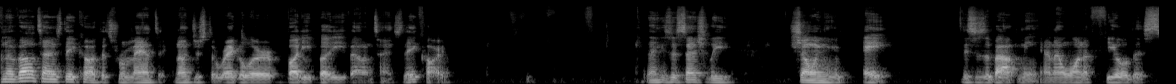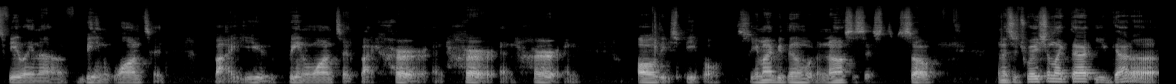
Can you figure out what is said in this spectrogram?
and a Valentine's Day card that's romantic, not just a regular buddy buddy Valentine's Day card, then he's essentially showing you, hey, this is about me, and I want to feel this feeling of being wanted by you, being wanted by her and her and her and all these people. So you might be dealing with a narcissist. So in a situation like that, you gotta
